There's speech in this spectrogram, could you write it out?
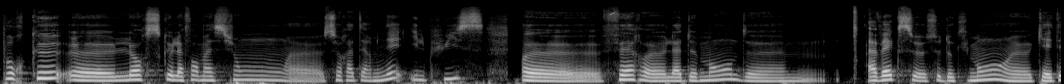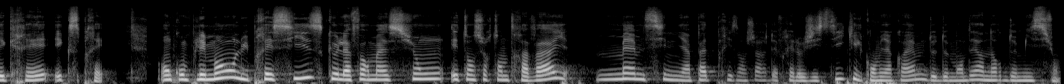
pour que euh, lorsque la formation euh, sera terminée, il puisse faire la demande avec ce, ce document qui a été créé exprès. En complément, on lui précise que la formation étant sur temps de travail, même s'il n'y a pas de prise en charge des frais logistiques, il convient quand même de demander un ordre de mission.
